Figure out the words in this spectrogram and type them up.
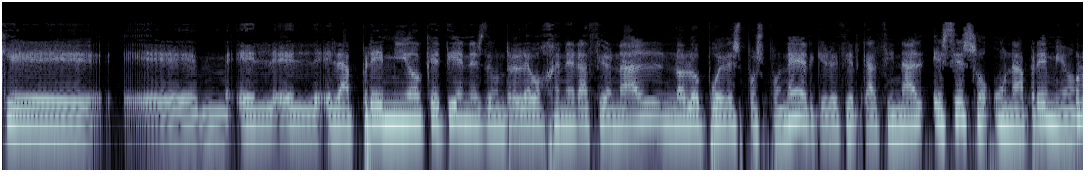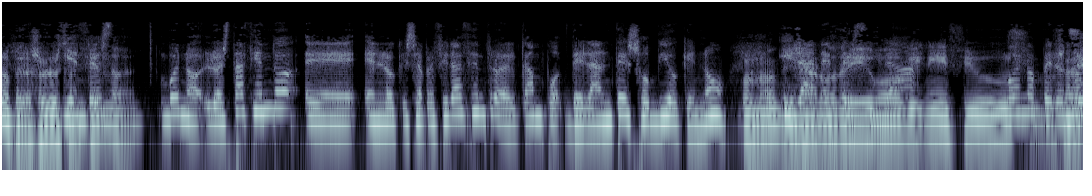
que eh, el, el- el apremio que tienes de un relevo generacional no lo puedes posponer. Quiero decir que al final es eso, un apremio. Bueno, pero eso lo está entonces, haciendo, ¿eh? Bueno, lo está haciendo eh, en lo que se refiere al centro del campo. Delante es obvio que no. Bueno, y la Rodrigo, Vinicius... Bueno, pero o no sea,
